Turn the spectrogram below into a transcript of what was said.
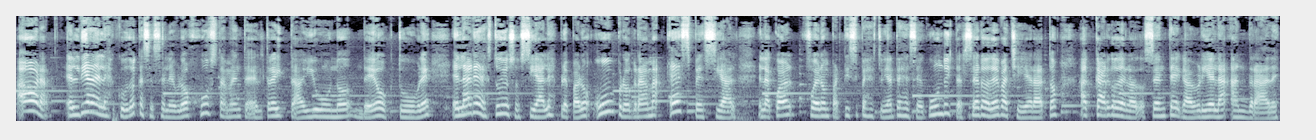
Ahora, el Día del Escudo, que se celebró justamente el 31 de octubre, el área de estudios sociales preparó un programa especial en la cual fueron partícipes estudiantes de segundo y tercero de bachillerato a cargo de la docente Gabriela Andrade.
